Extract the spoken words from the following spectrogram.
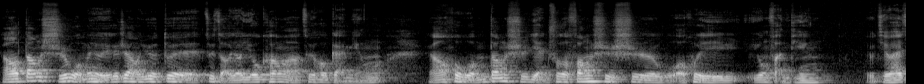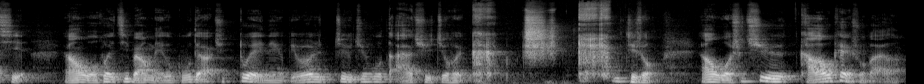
然后当时我们有一个这样乐队，最早叫 o k o 最后改名了。然后我们当时演出的方式是，我会用反听，有节拍器。然后我会基本上每个鼓点去对那个，比如说这个军鼓打下去就会咔哧咔这种。然后我是去卡拉 OK，说白了，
